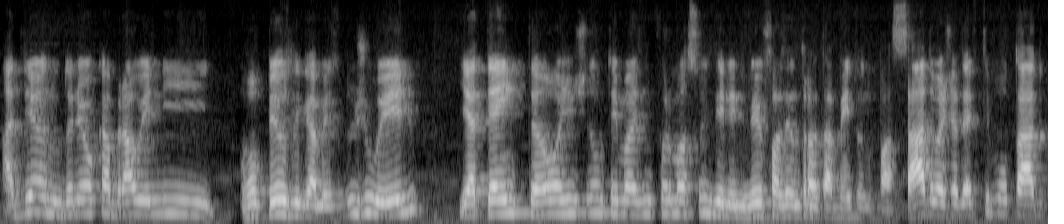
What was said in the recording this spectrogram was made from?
Adriano, o Daniel Cabral, ele rompeu os ligamentos do joelho e até então a gente não tem mais informações dele. Ele veio fazendo tratamento ano passado, mas já deve ter voltado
